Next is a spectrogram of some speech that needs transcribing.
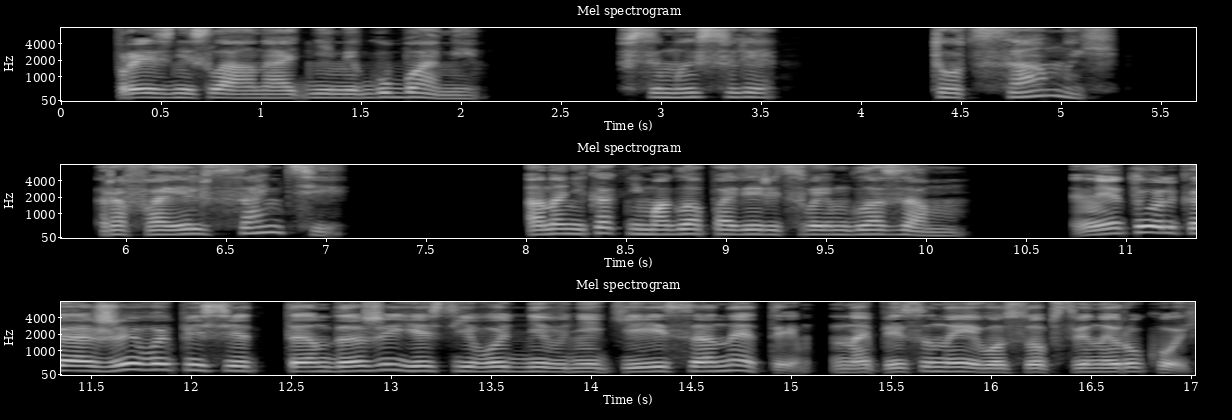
— произнесла она одними губами. «В смысле, тот самый? Рафаэль Санти?» Она никак не могла поверить своим глазам. «Не только о живописи, там даже есть его дневники и сонеты, написанные его собственной рукой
